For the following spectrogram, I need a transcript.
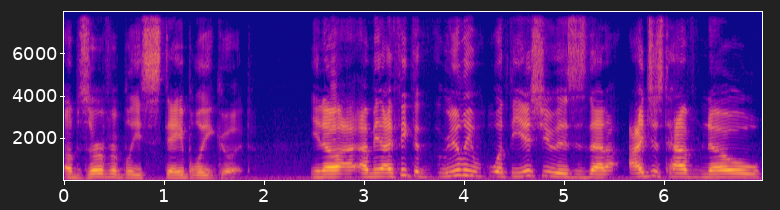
observably stably good you know I, I mean i think that really what the issue is is that i just have no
